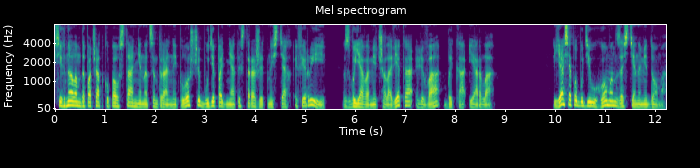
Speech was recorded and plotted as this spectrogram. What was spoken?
Сігналам да пачатку паўстання на цэнтральнай плошчы будзе падняты старажытны сцяг эферыі з выявамі чалавека льва быка і арла. Яся пабудзіў гоман за сценамі дома.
